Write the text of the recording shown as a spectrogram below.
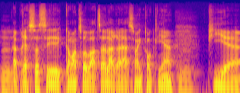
Mm. après ça c'est comment tu vas bâtir la relation avec ton client puis euh,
